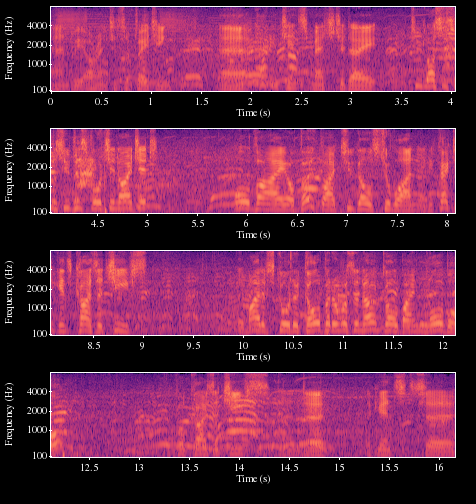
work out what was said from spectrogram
And we are anticipating uh, quite intense match today. Two losses for Supersport United, all by, or both by two goals to one. And in fact, against Kaizer Chiefs, they might have scored a goal, but it was an own goal by Morbo for Kaizer Chiefs. And uh, against uh,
